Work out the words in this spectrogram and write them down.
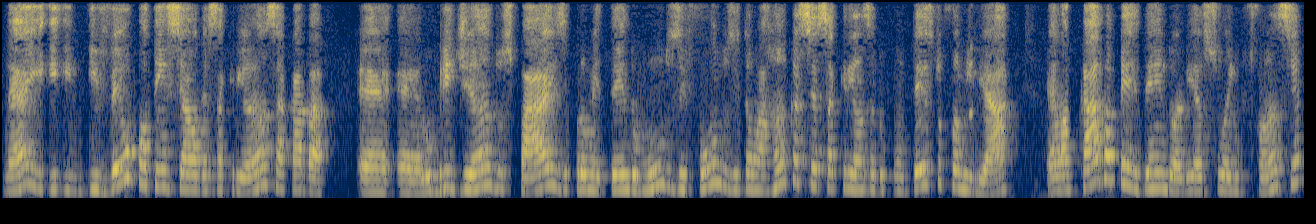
né? E, e, e vê o potencial dessa criança, acaba é, é, lubridiando os pais e prometendo mundos e fundos, então arranca-se essa criança do contexto familiar, ela acaba perdendo ali a sua infância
